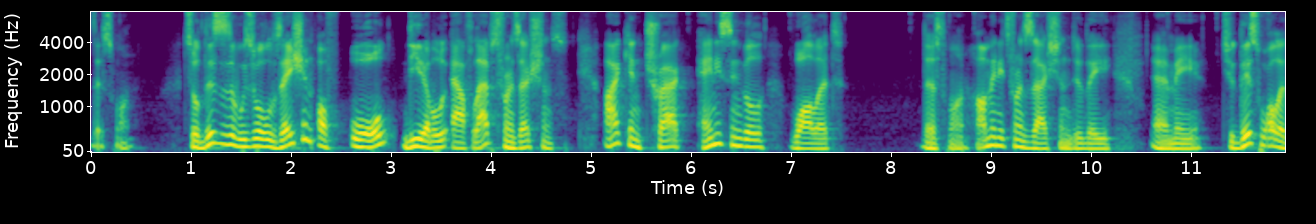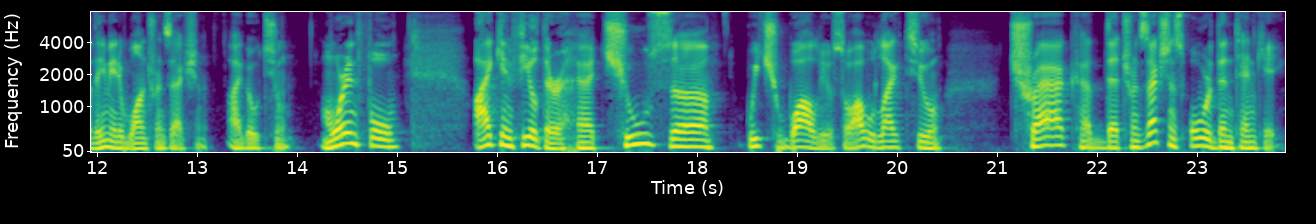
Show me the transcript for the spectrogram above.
this one. So this is a visualization of all DWF Labs transactions. I can track any single wallet. This one. How many transactions do they uh, made? To this wallet, they made one transaction. I go to more info. I can filter, uh, choose uh, which value. So I would like to track the transactions over than 10K.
